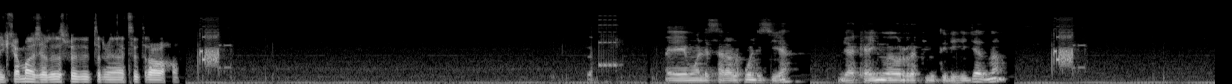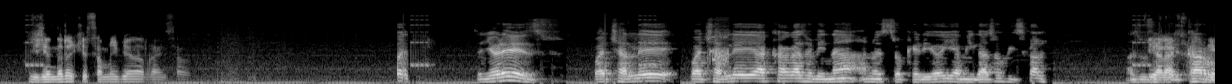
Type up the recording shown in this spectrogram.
¿y qué vamos a hacer después de terminar este trabajo? Eh, molestar a la policía, ya que hay nuevos reclutirijillas, ¿no? Diciéndole que están muy bien organizados. Señores, para echarle, pa' echarle acá gasolina a nuestro querido y amigazo fiscal, a su supercarro.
